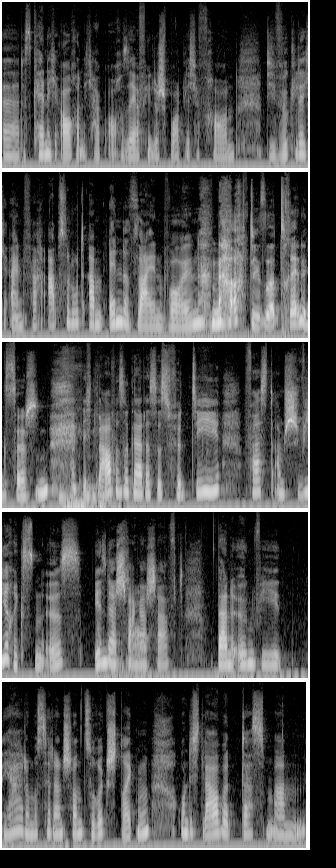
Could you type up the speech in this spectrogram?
Äh, das kenne ich auch und ich habe auch sehr viele sportliche Frauen, die wirklich einfach absolut am Ende sein wollen nach dieser Trainingssession. Ich glaube sogar, dass es für die fast am schwierigsten ist, in der Schwangerschaft dann irgendwie ja, du musst ja dann schon zurückstrecken. Und ich glaube, dass man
